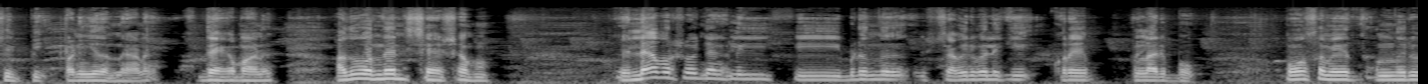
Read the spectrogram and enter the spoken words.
ശില്പി പണിഞ്ഞു തന്നെയാണ് അദ്ദേഹമാണ്. അത് വന്നതിന് ശേഷം എല്ലാ വർഷവും ഞങ്ങൾ ഈ ഈ ഇവിടുന്ന് ശബരിമലയ്ക്ക് കുറേ പിള്ളേർ പോകും. പോകുന്ന സമയത്ത് അന്നൊരു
